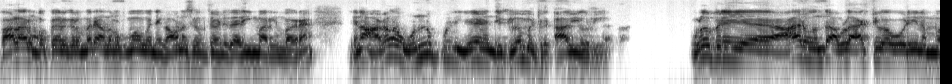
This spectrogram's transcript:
பாலாறு பக்கம் இருக்கிற மாதிரி அந்த பக்கமும் கொஞ்சம் கவனம் செலுத்த வேண்டியது அதிகமா இருக்குன்னு பாக்குறேன். ஏன்னா அகலம் ஒண்ணு புள்ளி ஏழு அஞ்சு கிலோமீட்டர் ஆவியூர்ல. இவ்வளவு பெரிய ஆறு வந்து அவ்வளவு ஆக்டிவா ஓடி நம்ம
